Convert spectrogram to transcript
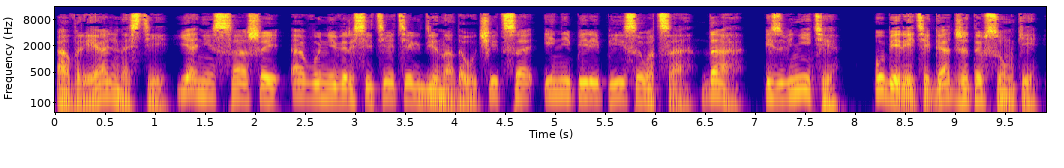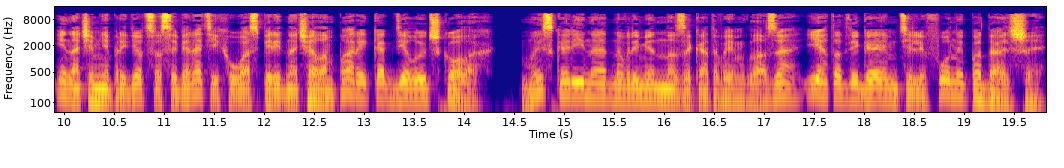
А в реальности я не с Сашей, а в университете, где надо учиться и не переписываться. Да, извините, Уберите гаджеты в сумки, иначе мне придется собирать их у вас перед началом пары, как делают в школах. Мы с Кариной одновременно закатываем глаза и отодвигаем телефоны подальше.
